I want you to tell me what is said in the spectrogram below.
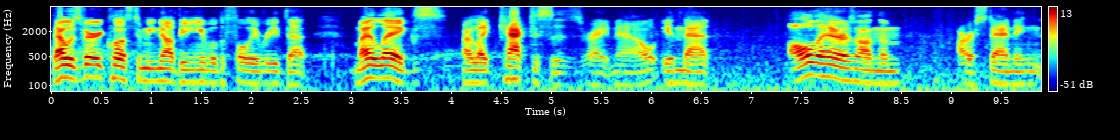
That was very close to me not being able to fully read that. My legs are like cactuses right now, in that all the hairs on them are standing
